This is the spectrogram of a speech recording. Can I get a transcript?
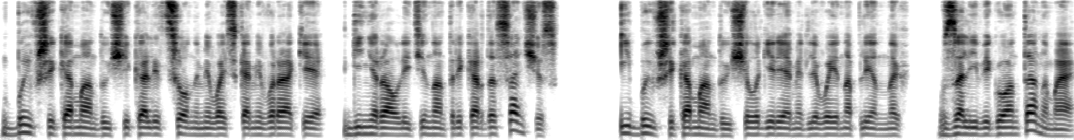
бывший командующий коалиционными войсками в Ираке генерал-лейтенант Рикардо Санчес и бывший командующий лагерями для военнопленных в заливе Гуантанамо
